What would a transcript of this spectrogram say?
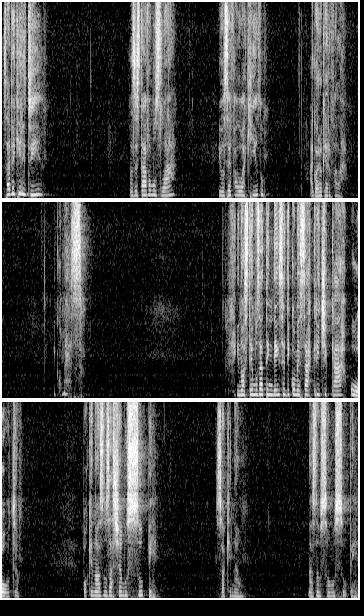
Sabe aquele dia? Nós estávamos lá e você falou aquilo. Agora eu quero falar. E começa. E nós temos a tendência de começar a criticar o outro. Porque nós nos achamos super. Só que não. Nós não somos super.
